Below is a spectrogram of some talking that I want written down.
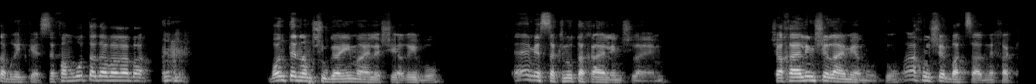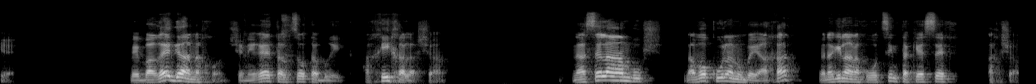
הברית כסף אמרו את הדבר הבא, בואו ניתן למשוגעים האלה שיריבו, הם יסכנו את החיילים שלהם, שהחיילים שלהם ימותו, אנחנו נשב בצד, נחכה. וברגע הנכון, שנראה את ארצות הברית הכי חלשה, נעשה לה אמבוש, נבוא כולנו ביחד ונגיד לה אנחנו רוצים את הכסף עכשיו.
